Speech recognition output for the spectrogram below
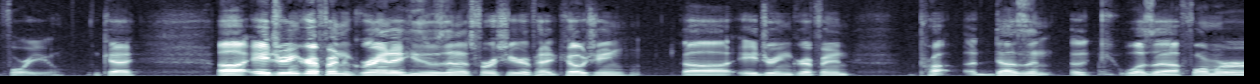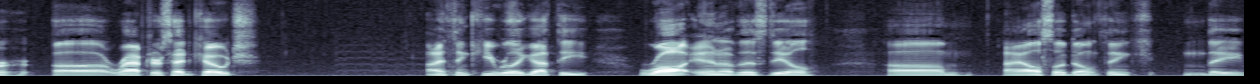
for you. Okay. Uh, Adrian Griffin, granted, he was in his first year of head coaching. Uh, Adrian Griffin pro- doesn't uh, was a former uh, Raptors head coach. I think he really got the raw end of this deal. Um, I also don't think they.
